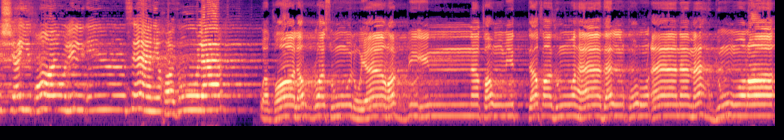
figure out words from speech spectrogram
الشيطان للإنسان خذولا. وقال الرسول يا رب إن قوم اتخذوا هذا القرآن مهجورا.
